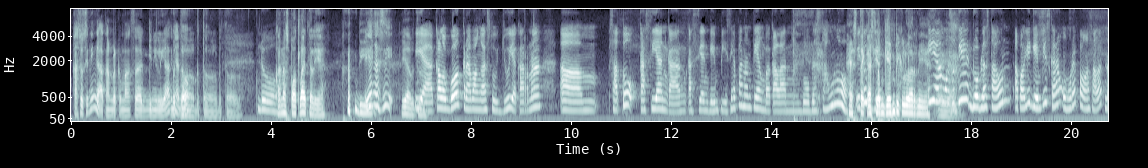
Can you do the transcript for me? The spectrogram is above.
kasus ini nggak akan berkembang segini liarnya betul dong. betul betul Duh. karena spotlight kali ya di Iya nggak sih? iya betul Iya, kalau gue kenapa nggak setuju ya karena em, satu kasihan kan, kasihan Gempi. Siapa nanti yang bakalan 12 tahun loh? hashtag Itu kasihan Gem- Gempi keluar nih ya Iya, maksudnya 12 tahun, apalagi Gempi sekarang umurnya kalau nggak salah 6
